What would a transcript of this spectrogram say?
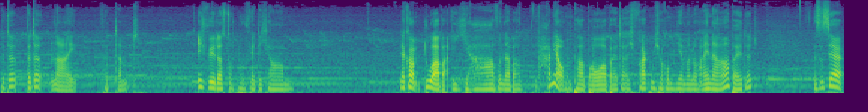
Bitte, bitte. Nein. Verdammt. Ich will das doch nur fertig haben. Na komm, du aber. Ja, wunderbar. Wir haben ja auch ein paar Bauarbeiter. Ich frage mich, warum hier immer nur einer arbeitet. Es ist ja,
